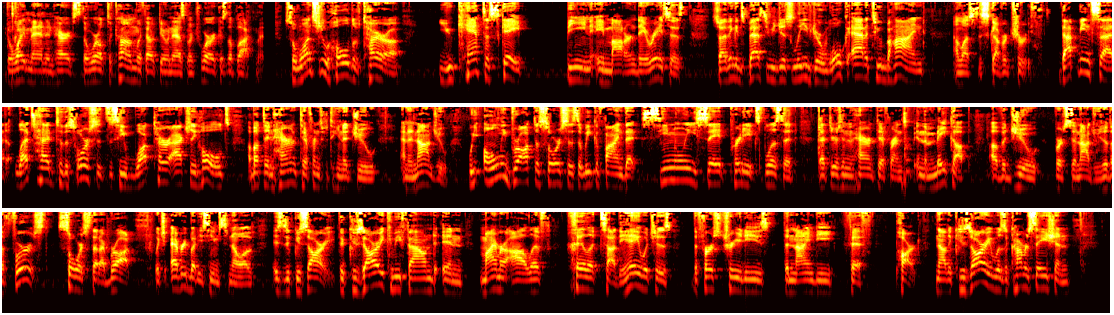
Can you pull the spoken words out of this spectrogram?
The white man inherits the world to come without doing as much work as the black man. So once you hold of Torah, you can't escape being a modern day racist. So I think it's best if you just leave your woke attitude behind and let's discover truth. That being said, let's head to the sources to see what Torah actually holds about the inherent difference between a Jew and a non-Jew. We only brought the sources that we could find that seemingly say it pretty explicit that there's an inherent difference in the makeup of a Jew versus a non-Jew. So the first source that I brought, which everybody seems to know of, is the Kuzari. The Kuzari can be found in Maimer Aleph, Chelik Tzadihei, which is the first treatise, the 95th part. Now the Kuzari was a conversation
